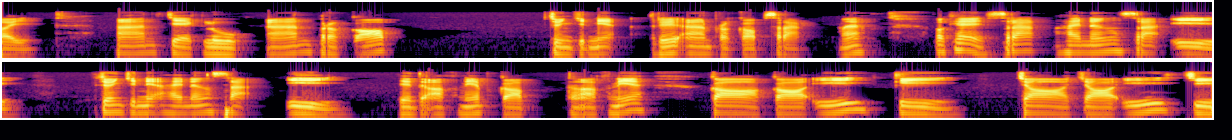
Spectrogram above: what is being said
18អានចែកលូកអានប្រកបជញ្ជាក់ឬអានប្រកបស្រាក់ណាអូខេស្រាក់ហើយនឹងស្រៈអ៊ីជញ្ជាក់ហើយនឹងស្រៈអ៊ីយើងទាំងអស់គ្នាប្រកបទាំងអស់គ្នា កកអ៊ីគីចចអ៊ីជី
